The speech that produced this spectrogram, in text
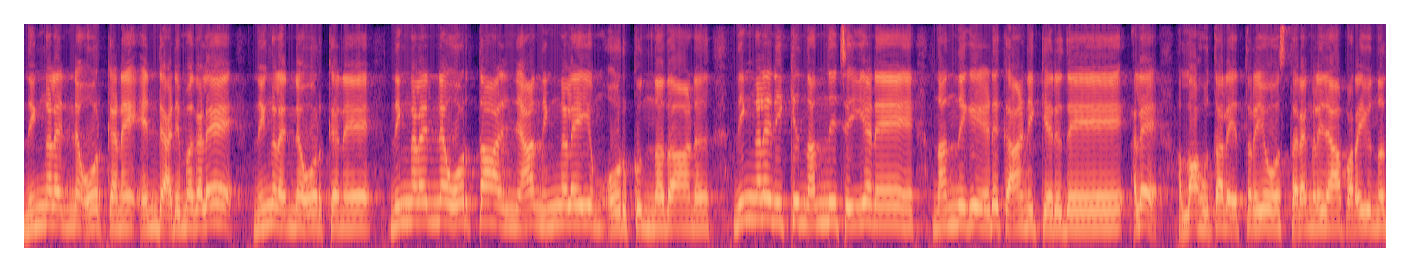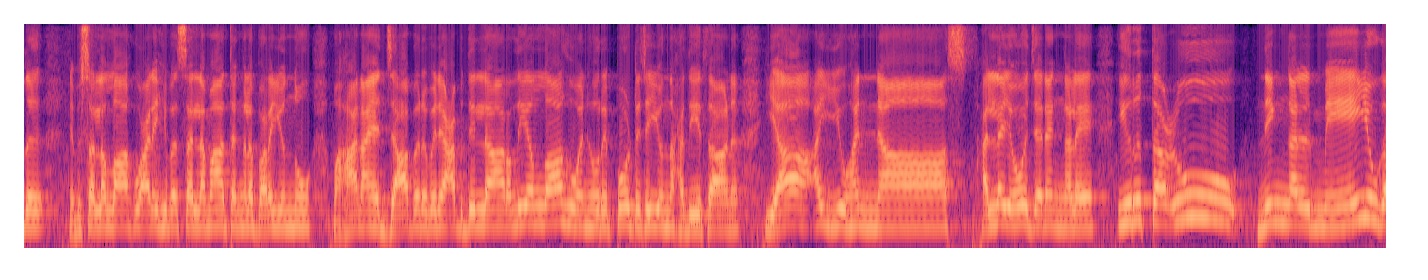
നിങ്ങൾ എന്നെ ഓർക്കണേ എന്റെ അടിമകളെ നിങ്ങൾ എന്നെ ഓർക്കണേ നിങ്ങൾ എന്നെ ഓർത്താൽ ഞാൻ നിങ്ങളെയും ഓർക്കുന്നതാണ്. നിങ്ങൾ എനിക്ക് നന്ദി ചെയ്യണേ നന്ദി കേട് കാണിക്കരുതേ. അല്ലേ? അള്ളാഹു താല എത്രയോ സ്ഥലങ്ങളിലാ പറയുന്നത് നബി അലഹി അലൈഹി വസല്ലമ തങ്ങൾ പറയുന്നു മഹാനായ ജാബിർ ബിൻ അബ്ദുല്ലാ റളിയല്ലാഹു അൻഹു റിപ്പോർട്ട് ചെയ്യുന്ന ഹദീസാണ് യാ അയ്യുഹന്നാസ് അല്ലയോ ജനങ്ങളെ ഇർതഊ നിങ്ങൾ മേയുക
